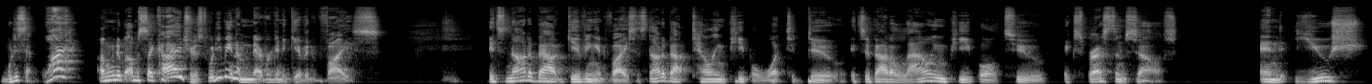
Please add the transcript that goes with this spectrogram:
What is that? What? I'm going to, I'm a psychiatrist. What do you mean I'm never going to give advice? It's not about giving advice. It's not about telling people what to do. It's about allowing people to express themselves. And you sh-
